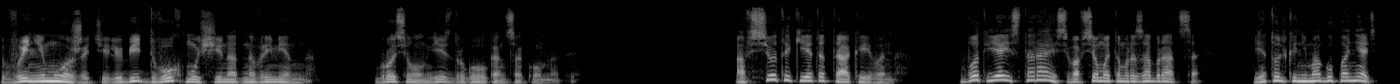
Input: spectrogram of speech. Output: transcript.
«Вы не можете любить двух мужчин одновременно», — бросил он ей с другого конца комнаты. «А все-таки это так, Иван. Вот я и стараюсь во всем этом разобраться — я только не могу понять,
